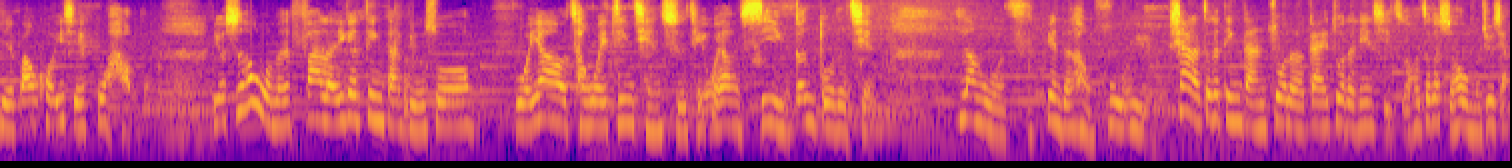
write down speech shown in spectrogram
也包括一些不好的。有时候我们发了一个订单，比如说我要成为金钱磁铁，我要吸引更多的钱，让我变得很富裕。下了这个订单，做了该做的练习之后，这个时候我们就想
